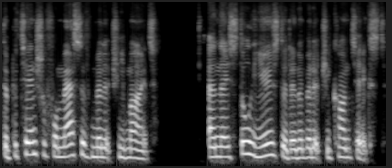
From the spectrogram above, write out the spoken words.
the potential for massive military might, and they still used it in a military context,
